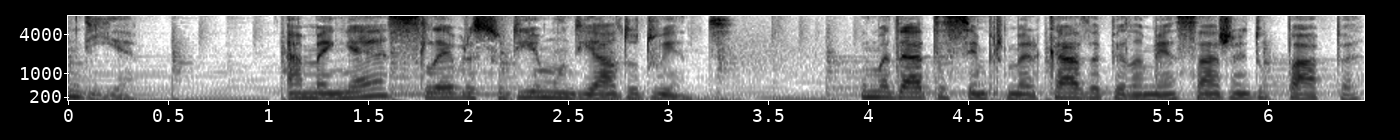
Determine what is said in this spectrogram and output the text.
dia. Amanhã celebra-se o Dia Mundial do Doente. Uma data sempre marcada pela mensagem do Papa,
